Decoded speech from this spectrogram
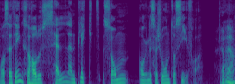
overse ting, så har du selv en plikt som organisasjon til å si fra. ja, ja.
